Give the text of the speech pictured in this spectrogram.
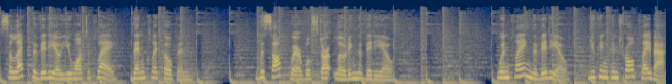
Select the video you want to play, then click Open. The software will start loading the video. When playing the video, you can control playback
